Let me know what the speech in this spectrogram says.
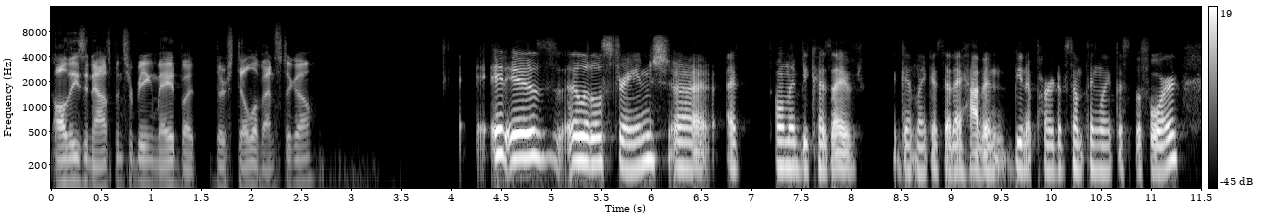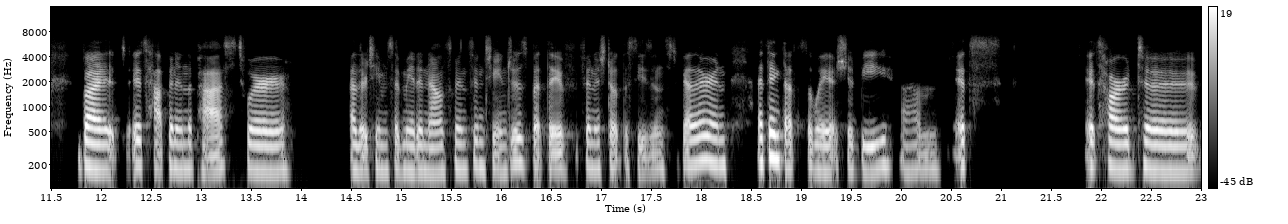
all these announcements are being made, but there's still events to go? It is a little strange. Uh, I only because I've again like I said I haven't been a part of something like this before, but it's happened in the past where other teams have made announcements and changes, but they've finished out the seasons together, and I think that's the way it should be. Um, it's it's hard to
